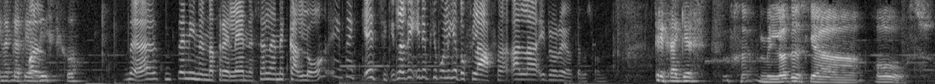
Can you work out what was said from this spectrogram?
είναι κάτι Αλλά- αντίστοιχο. Ναι, δεν είναι να τρελαίνεσαι, αλλά είναι καλό. Είναι έτσι, δηλαδή είναι πιο πολύ για το fluff, αλλά είναι ωραίο τέλος πάντων. Τριχάγκερς. Μιλώντας για oaths,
